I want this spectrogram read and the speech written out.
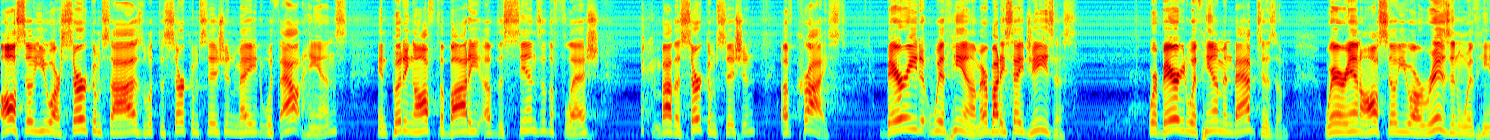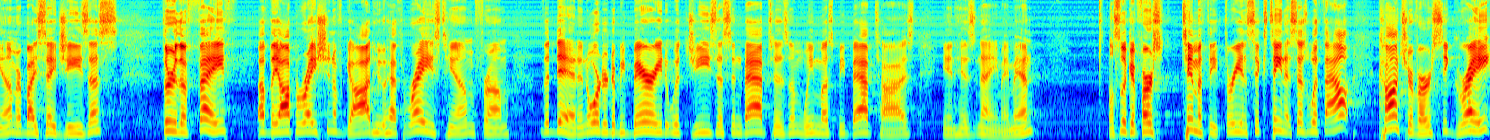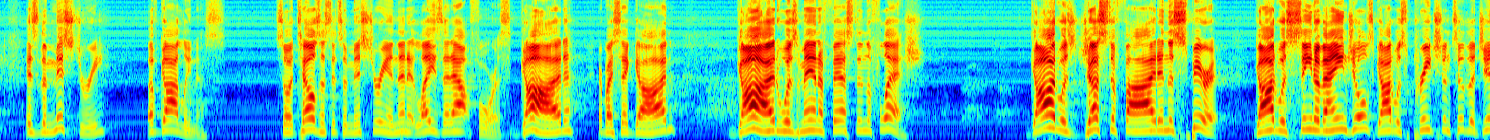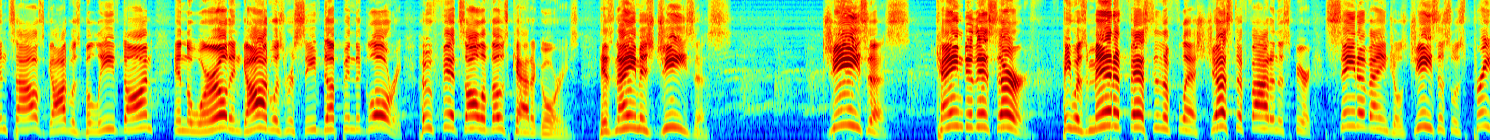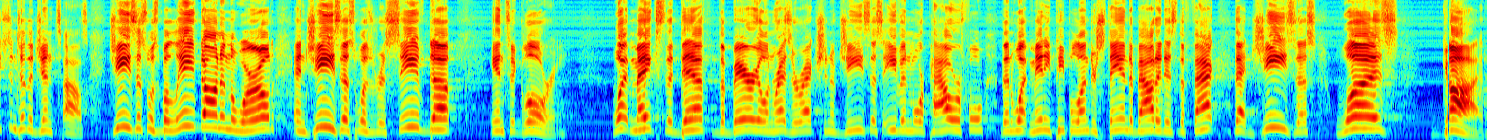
Also, you are circumcised with the circumcision made without hands, in putting off the body of the sins of the flesh by the circumcision of Christ. Buried with Him, everybody say, Jesus. We're buried with Him in baptism wherein also you are risen with him. Everybody say Jesus. Through the faith of the operation of God who hath raised him from the dead. In order to be buried with Jesus in baptism, we must be baptized in his name. Amen. Let's look at 1 Timothy 3 and 16. It says, Without controversy, great is the mystery of godliness. So it tells us it's a mystery and then it lays it out for us. God, everybody say God, God was manifest in the flesh. God was justified in the spirit. God was seen of angels. God was preached unto the Gentiles. God was believed on in the world. And God was received up into glory. Who fits all of those categories? His name is Jesus. Jesus came to this earth he was manifest in the flesh, justified in the spirit, seen of angels. Jesus was preached unto the Gentiles. Jesus was believed on in the world, and Jesus was received up into glory. What makes the death, the burial, and resurrection of Jesus even more powerful than what many people understand about it is the fact that Jesus was God.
